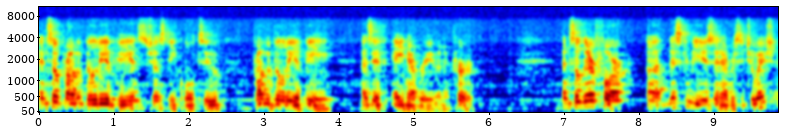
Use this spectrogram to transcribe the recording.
And so probability of B is just equal to probability of B as if A never even occurred. And so therefore, uh, this can be used in every situation.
